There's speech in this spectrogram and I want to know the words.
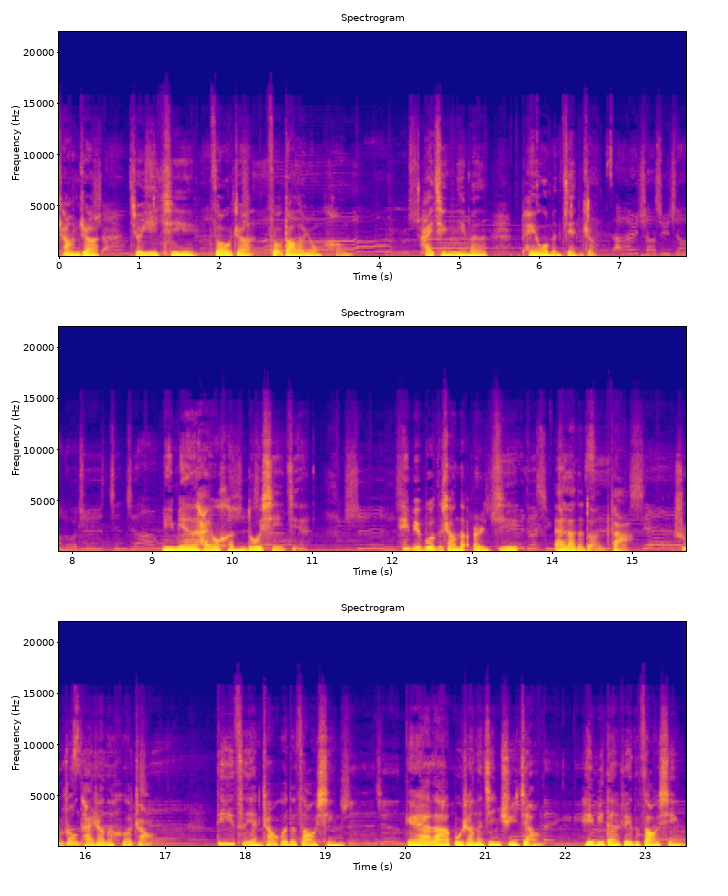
唱着就一起走着走到了永恒，还请你们陪我们见证。里面还有很多细节：黑比脖子上的耳机艾拉的短发。梳妆台上的合照，第一次演唱会的造型，给 ella 补上的金曲奖，黑比单飞的造型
